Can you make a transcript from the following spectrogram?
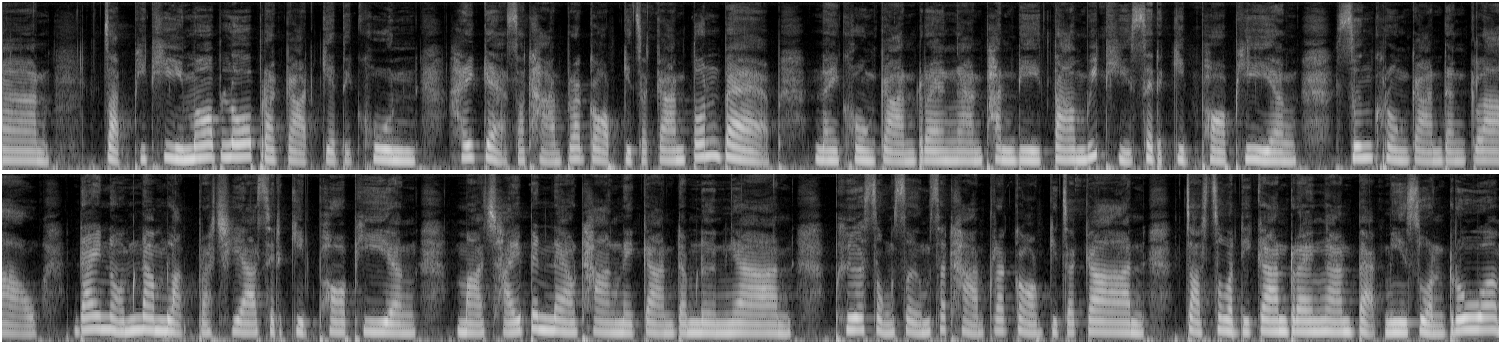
งาน จัดพิธีมอบโล่ประกาศเกียรติคุณ ให้แก่สถานประกอบกิจการต้นแบบ ในโครงการแรงงานพันธุ์ดีตามวิถีเศรษฐกิจพอเพียง ซึ่งโครงการดังกล่าว ได้น้อมนำหลักปรัชญาเศรษฐกิจพอเพียง มาใช้เป็นแนวทางในการดำเนินงาน เพื่อส่งเสริมสถานประกอบกิจการ จัดสวัสดิการแรงงานแบบมีส่วนร่วม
